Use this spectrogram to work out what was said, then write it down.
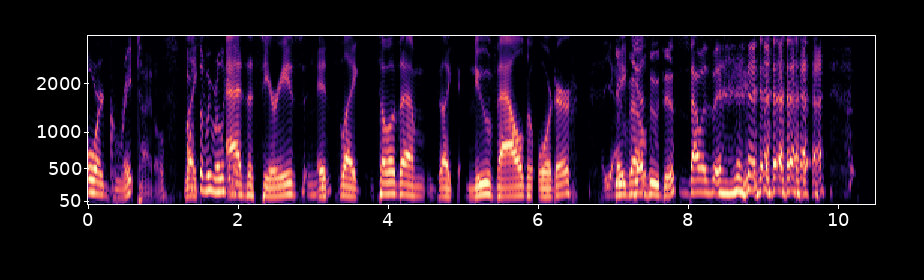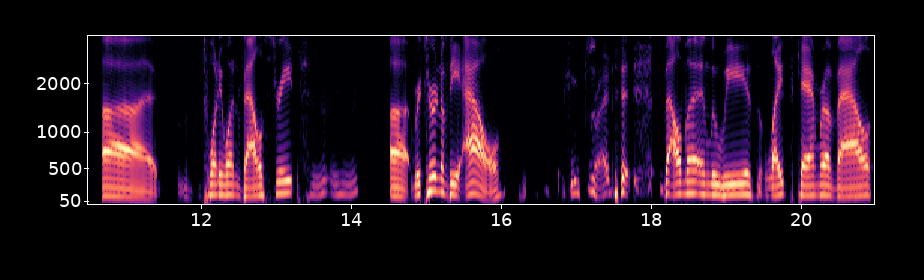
Or great titles. Like also, we were looking as a series, Mhm. it's like some of them like New Vald Order. yeah, New Val just- who this? that was it. uh, Twenty One Val Street. Mhm, Uh, Return of the Owl. Right. Valma and Louise, lights, camera, Val.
